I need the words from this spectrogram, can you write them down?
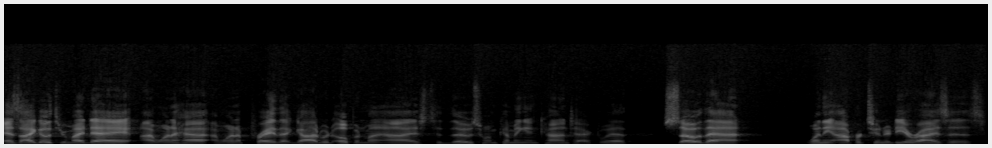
as I go through my day, I want to have I want to pray that God would open my eyes to those who I'm coming in contact with so that when the opportunity arises,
